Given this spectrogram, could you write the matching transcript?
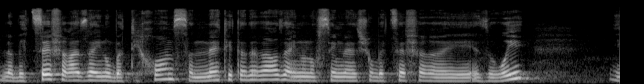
לבית ספר, אז היינו בתיכון, שנאתי את הדבר הזה, היינו נוסעים לאיזשהו בית ספר אה, אזורי. אה,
